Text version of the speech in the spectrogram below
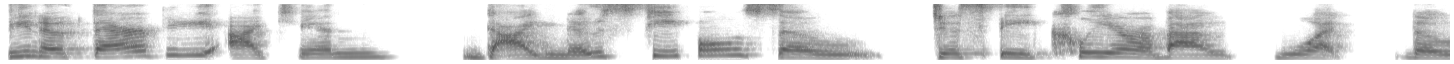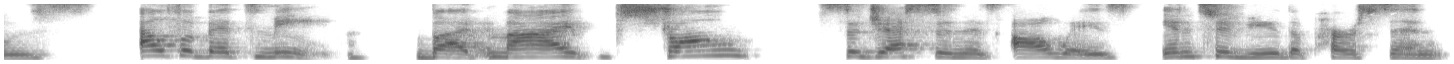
you know, therapy. I can diagnose people. So just be clear about what those alphabets mean. But my strong suggestion is always interview the person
